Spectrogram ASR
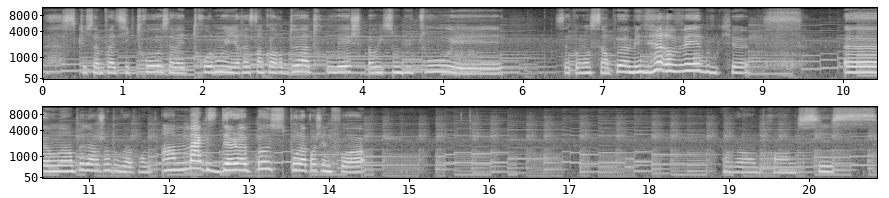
Parce que ça me fatigue trop, ça va être trop long. Il reste encore deux à trouver, je sais pas où ils sont du tout. Et ça commence un peu à m'énerver. Donc euh, euh, on a un peu d'argent, donc on va prendre un max de repos pour la prochaine fois. On va en prendre 6.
